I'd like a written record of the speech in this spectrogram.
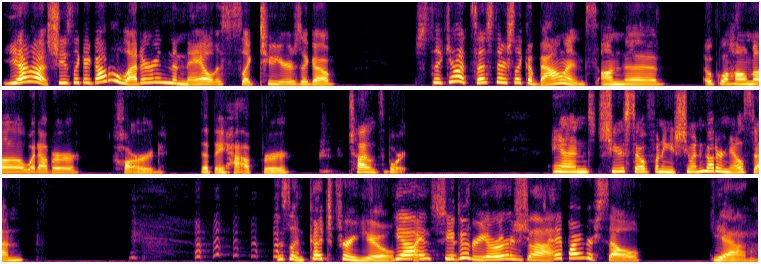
Yeah. She's like, I got a letter in the mail. This is like two years ago. She's like, yeah, it says there's like a balance on the Oklahoma, whatever card that they have for child support. And she was so funny. She went and got her nails done. It's like good for you. Yeah, Like, and she you. She that. did it by herself. Yeah.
